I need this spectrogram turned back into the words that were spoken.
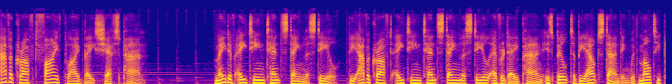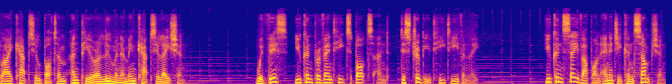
Avacraft 5-ply base chef's pan. Made of 18 10 stainless steel, the Avacraft 18 10 stainless steel everyday pan is built to be outstanding with multiply capsule bottom and pure aluminum encapsulation. With this, you can prevent heat spots and distribute heat evenly. You can save up on energy consumption.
